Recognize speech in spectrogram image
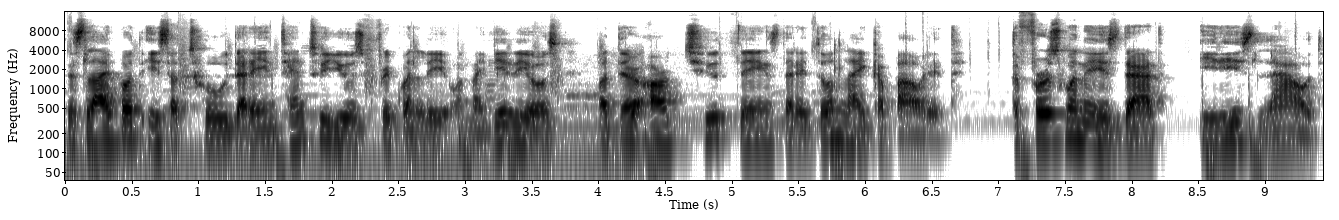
The Slypod is a tool that I intend to use frequently on my videos, but there are two things that I don't like about it. The first one is that it is loud,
